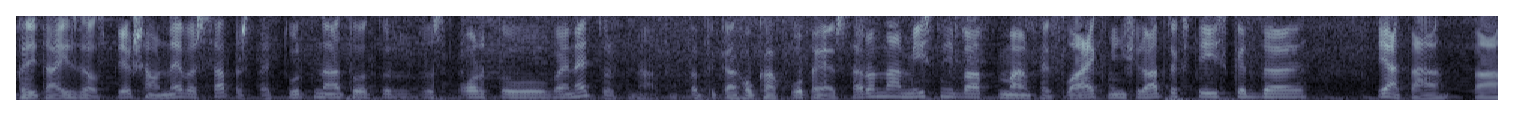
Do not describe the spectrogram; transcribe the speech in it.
kad ir tā izvēles priekšā un nevar saprast, vai turpināt to sportu vai neturpināt. Un tad kā kaut kā kopējā ar sarunām īstenībā, man pēc laika viņš ir atrakstījis, ka jā, tā, tā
